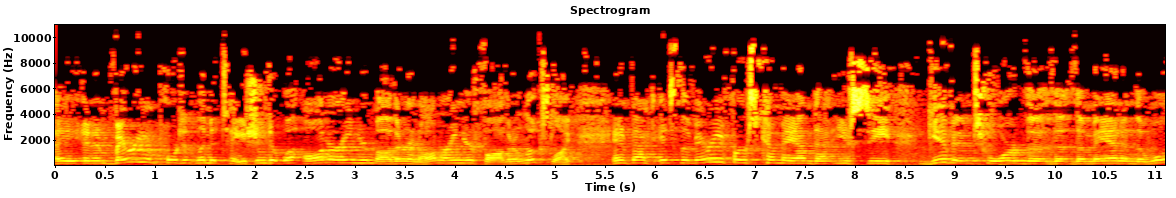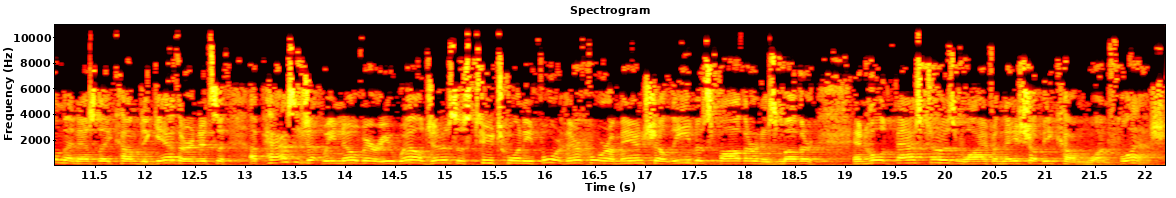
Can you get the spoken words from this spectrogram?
a, a very important limitation to what honoring your mother and honoring your father looks like. In fact, it's the very first command that you see given toward the, the, the man and the woman as they come together. And it's a, a passage that we know very well, Genesis 2.24, Therefore a man shall leave his father and his mother and hold fast to his wife and they shall become one flesh.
